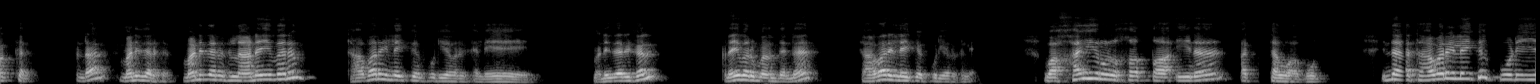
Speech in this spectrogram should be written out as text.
மக்கள் என்றால் மனிதர்கள். மனிதர்கள் அனைவரும் தவறு இழைக்கக்கூடியவர்களே. மனிதர்கள் அனைவரும் வந்தன தவறு இழைக்கக்கூடியவர்களே. இந்த தவறிழைக்கக்கூடிய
